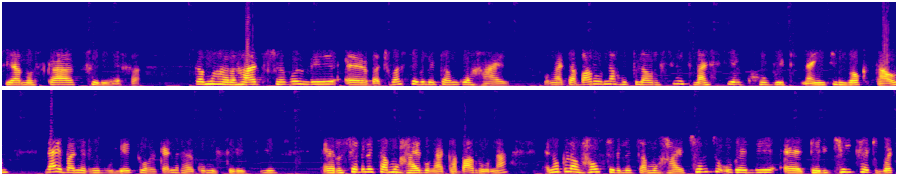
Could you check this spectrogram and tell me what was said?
siamo se ka tshwenyega. Ka mogare ga travel le um batho ba sebeletsang ko hae bongata ba rona gopola gore since last year covid-19 lockdown le a e bane re buletse gore kane ra ya ko mosebetsing um re sebeletsa mo hae bongata ba rona. And gopola ga o sebeletsa mo hae tshwanetse o be le dedicated work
